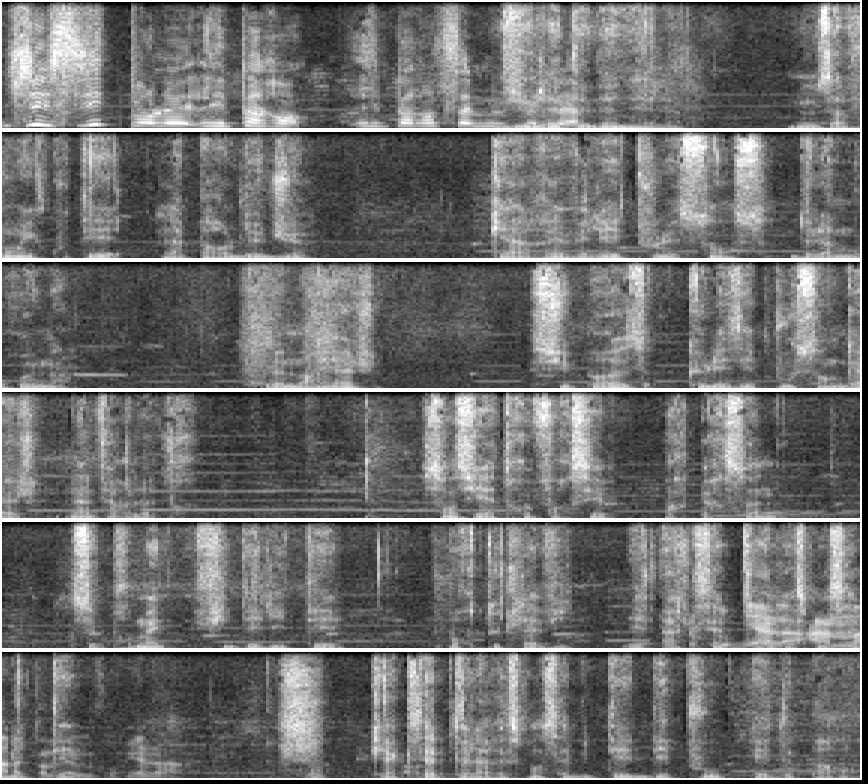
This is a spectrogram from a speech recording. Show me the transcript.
J'hésite pour le- les parents. Les parents, ça me fait Violette peur. et Daniel, nous avons écouté la parole de Dieu, qui a révélé tout le sens de l'amour humain. Le mariage suppose que les époux s'engagent l'un vers l'autre, sans y être forcés par personne, se promettent fidélité pour toute la vie et acceptent la responsabilité, même. La... qui acceptent la responsabilité d'époux et de parents.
